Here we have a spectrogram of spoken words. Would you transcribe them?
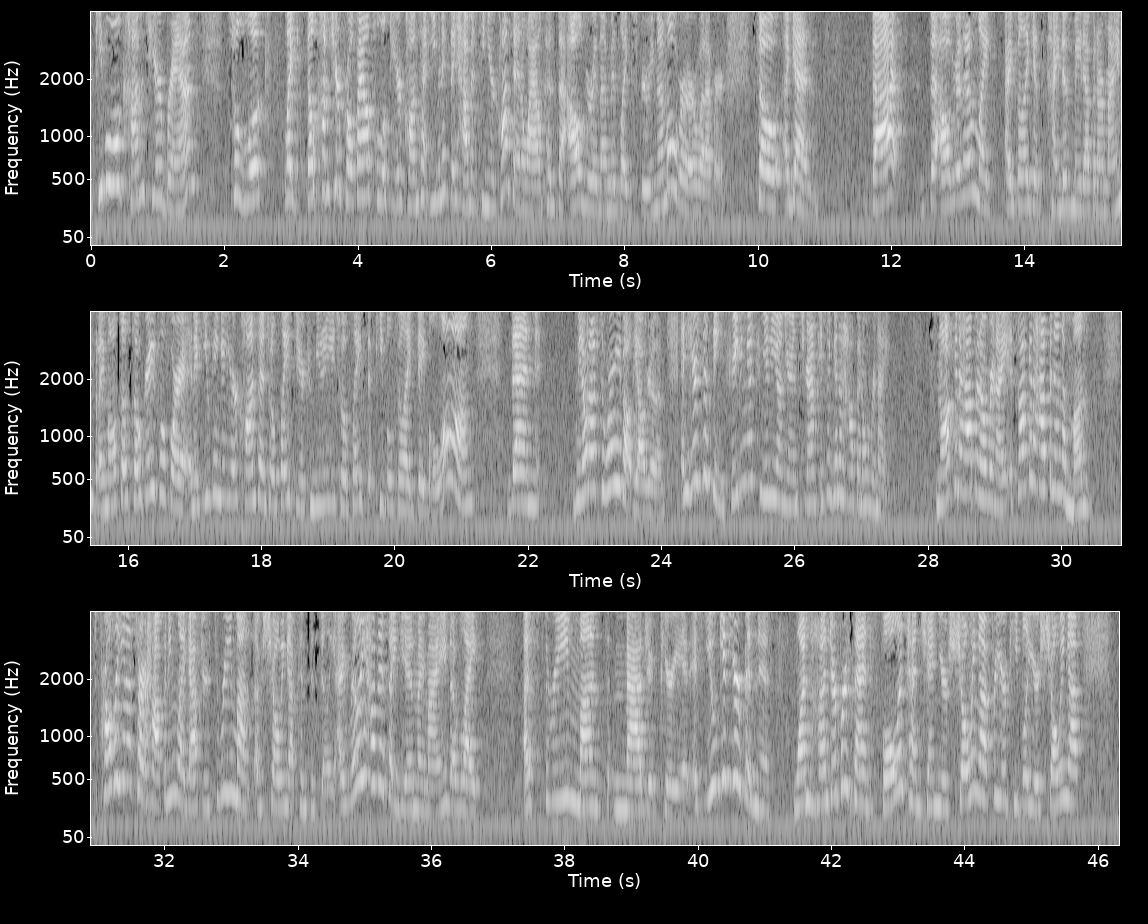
people will come to your brand to look like they'll come to your profile to look at your content even if they haven't seen your content in a while because the algorithm is like screwing them over or whatever. So again, that the algorithm like I feel like it's kind of made up in our mind, but I'm also so grateful for it. And if you can get your content to a place and your community to a place that people feel like they belong, then we don't have to worry about the algorithm. And here's the thing, creating a community on your Instagram isn't going to happen overnight. It's not going to happen overnight. It's not going to happen in a month it's probably going to start happening like after three months of showing up consistently. I really have this idea in my mind of like a three month magic period. If you give your business 100% full attention, you're showing up for your people, you're showing up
